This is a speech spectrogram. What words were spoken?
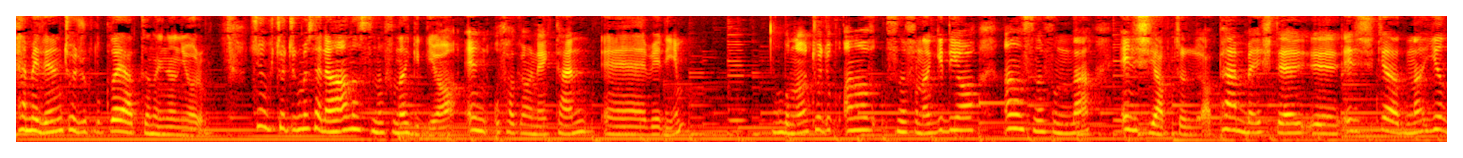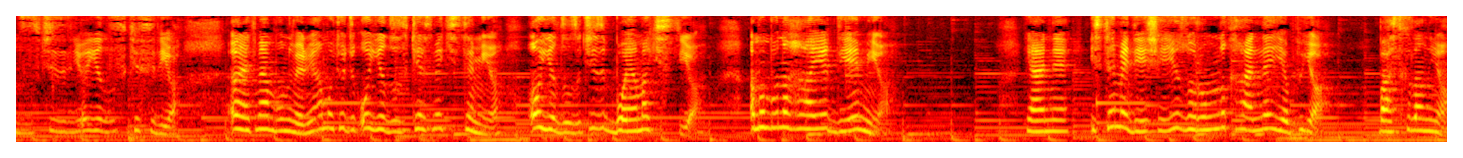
temelin çocuklukta yattığına inanıyorum. Çünkü çocuk mesela ana sınıfına gidiyor. En ufak örnekten e, vereyim bunu. Çocuk ana sınıfına gidiyor. Ana sınıfında el işi yaptırılıyor. Pembe işte e, el işi kağıdına yıldız çiziliyor, yıldız kesiliyor. Öğretmen bunu veriyor ama çocuk o yıldızı kesmek istemiyor. O yıldızı çizip boyamak istiyor. Ama buna hayır diyemiyor. Yani istemediği şeyi zorunluluk haline yapıyor. Baskılanıyor.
